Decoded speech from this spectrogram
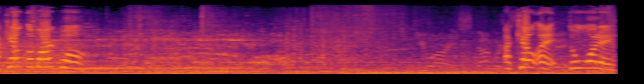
I killed the Margwa. I killed it. Don't worry.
